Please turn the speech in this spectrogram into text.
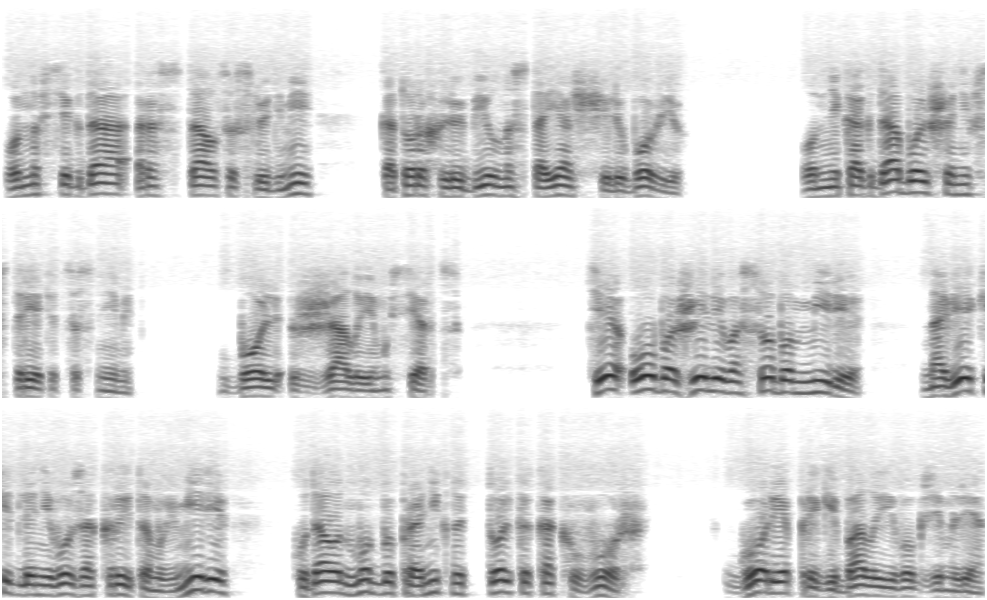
Он навсегда расстался с людьми, которых любил настоящей любовью. Он никогда больше не встретится с ними. Боль сжала ему сердце. Те оба жили в особом мире, навеки для него закрытом, в мире, куда он мог бы проникнуть только как вор. Горе пригибало его к земле.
